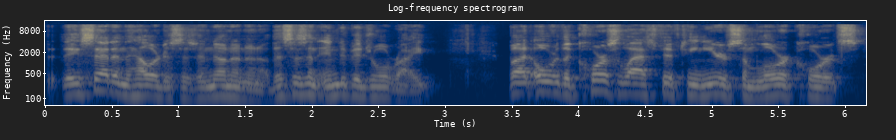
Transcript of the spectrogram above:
They said in the Heller decision, "No, no, no, no. This is an individual right." But over the course of the last 15 years, some lower courts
